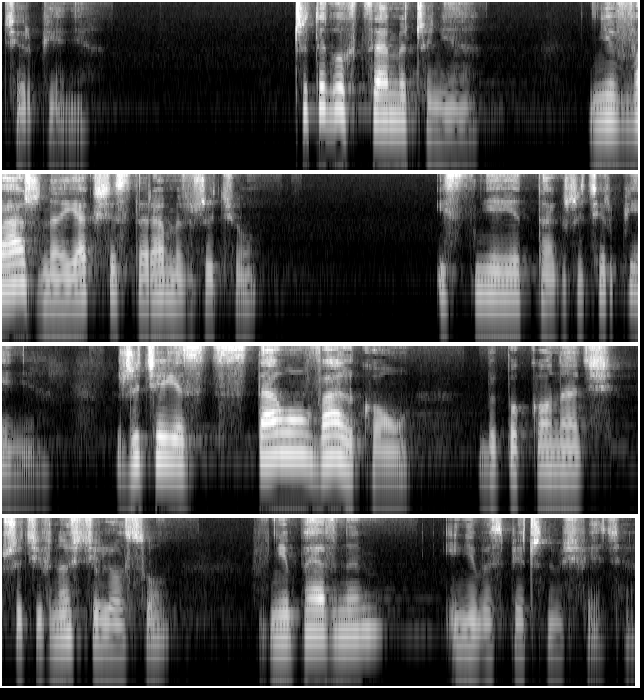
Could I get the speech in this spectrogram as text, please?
cierpienie. Czy tego chcemy, czy nie, nieważne jak się staramy w życiu, istnieje także cierpienie. Życie jest stałą walką, by pokonać przeciwności losu w niepewnym i niebezpiecznym świecie.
